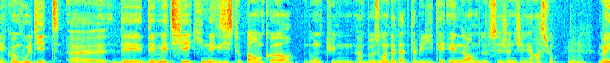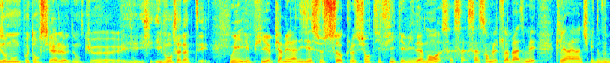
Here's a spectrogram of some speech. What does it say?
Et comme vous le dites, euh, des, métiers qui n'existent pas encore, donc un besoin d'adaptabilité énorme de ces jeunes générations. Mhm. Mais ils en ont le potentiel, donc euh, ils, vont s'adapter. Oui, et puis euh, Pierre Ménard disait ce socle scientifique, évidemment, ça, semble être la base, mais Claire Ehrenschmidt, vous,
